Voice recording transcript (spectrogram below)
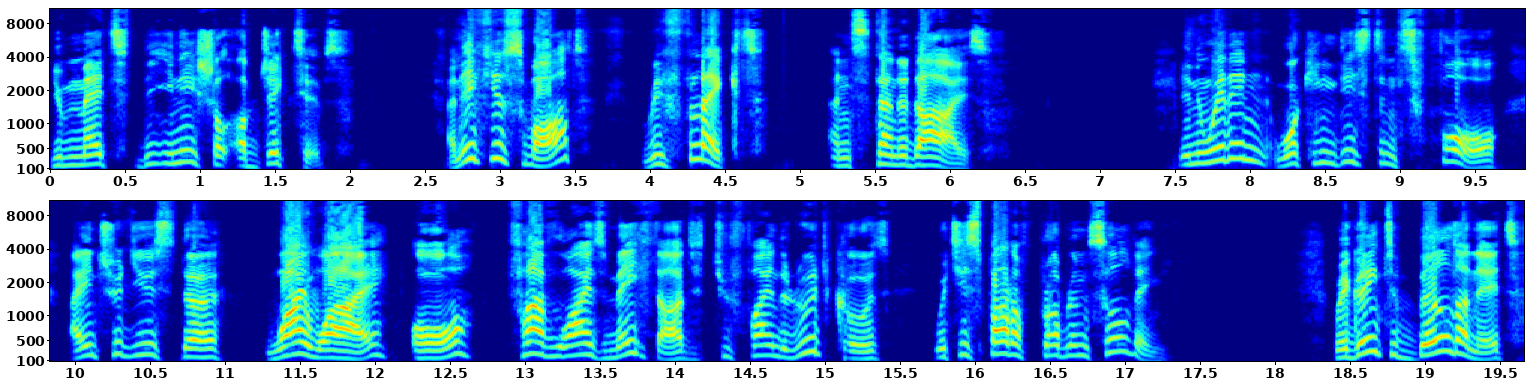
you met the initial objectives. And if you're smart, reflect and standardize. In Within Walking Distance 4, I introduced the why-why or five whys method to find the root cause, which is part of problem solving. We're going to build on it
